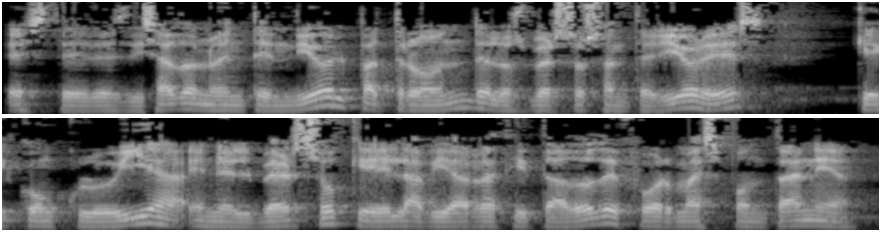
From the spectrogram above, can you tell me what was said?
Este desdichado no entendió el patrón de los versos anteriores que concluía en el verso que él había recitado de forma espontánea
